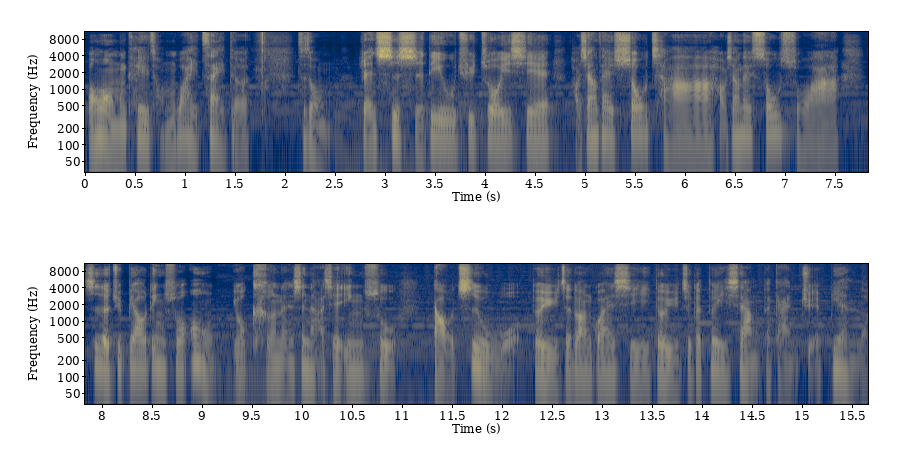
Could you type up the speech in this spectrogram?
往往我们可以从外在的这种。人事实地物去做一些，好像在搜查啊，好像在搜索啊，试着去标定说，哦，有可能是哪些因素导致我对于这段关系、对于这个对象的感觉变了，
